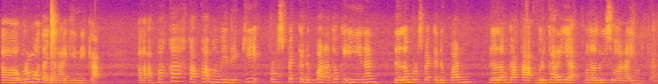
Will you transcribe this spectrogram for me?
Umar mau tanya lagi nih Kak, Eh, apakah kakak memiliki prospek ke depan atau keinginan dalam prospek ke depan dalam kakak berkarya melalui suara ini Kak?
